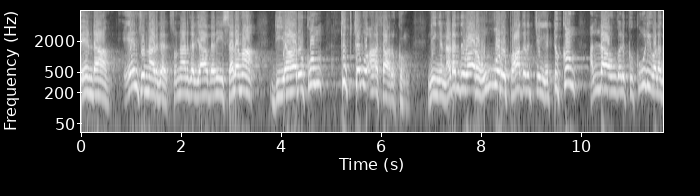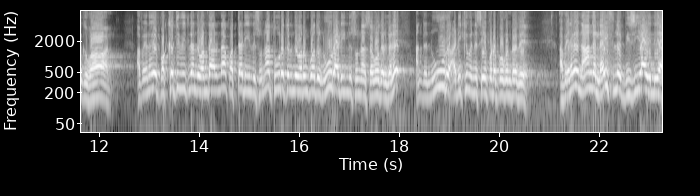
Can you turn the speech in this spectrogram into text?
வேண்டாம். ஏன் சொன்னார்கள்? சொன்னார்கள் யா பனி சலமா தியாருக்கும் துக்தபு ஆசாருக்கும். நீங்க நடந்து வார ஒவ்வொரு பாதரட்சை எட்டுக்கும் அல்லாஹ் உங்களுக்கு கூலி வழங்குவான். அப்போ எனவே பக்கத்து வீட்டிலேருந்து வந்தாருன்னா பத்து அடின்னு சொன்னால் தூரத்திலிருந்து வரும்போது நூறு அடின்னு சொன்ன சகோதரர்களே அந்த நூறு அடிக்கும் என்ன செய்யப்பட போகின்றது? அப்போ எனவே நாங்கள் லைஃப்பில் பிஸியாக இல்லையா?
